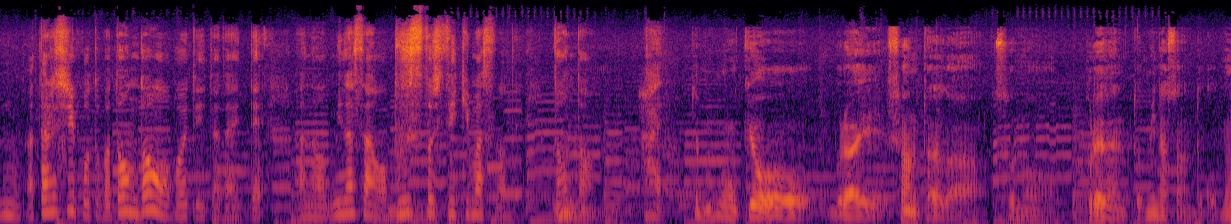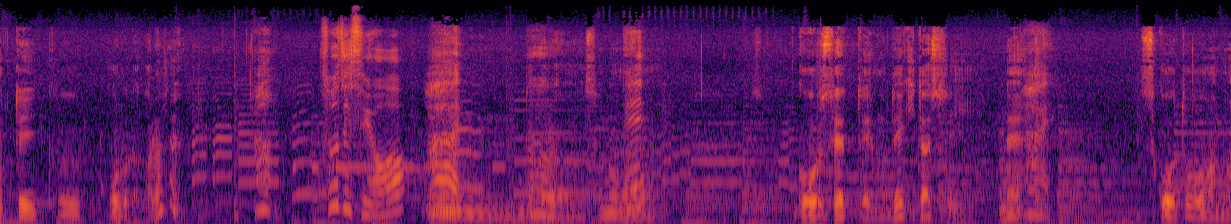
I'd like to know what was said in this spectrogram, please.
うん、新しい言葉どんどん覚えていただいてあの皆さんをブーストしていきますのでどんどん、うん。はい。でももう今日ぐらいサンタがそのプレゼント皆さんとこ持っていく頃だからね。あそうですよ。はい、うん。だからうんその、ねゴール設定もできたしね、はい。スコートはま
